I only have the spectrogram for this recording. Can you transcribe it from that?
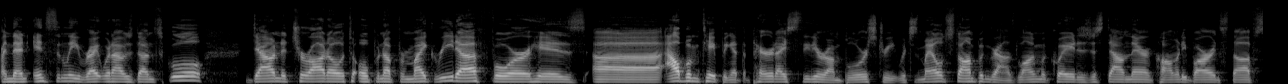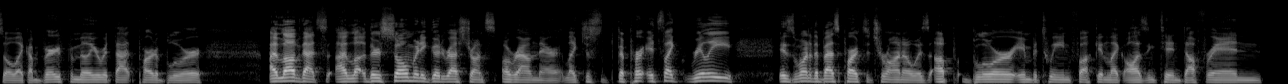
and then instantly, right when I was done school, down to Toronto to open up for Mike Rita for his uh, album taping at the Paradise Theater on Bloor Street, which is my old stomping grounds. Long McQuade is just down there in comedy bar and stuff. So like I'm very familiar with that part of Bloor. I love that. I love. There's so many good restaurants around there. Like just the per. It's like really is one of the best parts of Toronto. Is up Bloor in between fucking like Ossington, Dufferin.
